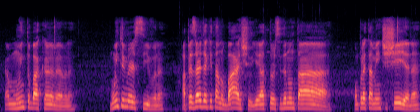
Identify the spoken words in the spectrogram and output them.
Fica muito bacana mesmo, né? Muito imersivo, né? Apesar de aqui estar tá no baixo e a torcida não tá completamente cheia, né?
